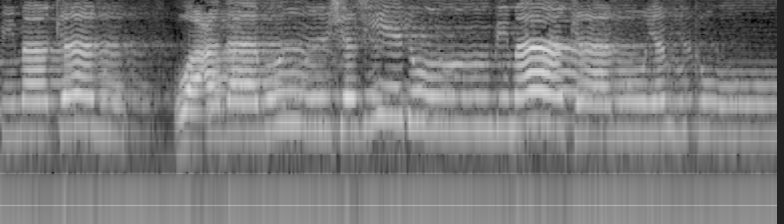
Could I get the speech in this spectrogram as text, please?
بما كانوا وعذاب شديد بما كانوا يمكرون.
